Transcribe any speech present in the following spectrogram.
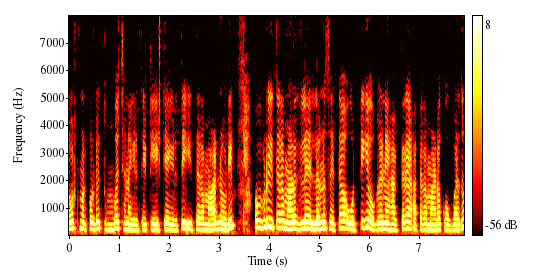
ರೋಸ್ಟ್ ಮಾಡಿಕೊಂಡ್ರೆ ತುಂಬ ಚೆನ್ನಾಗಿರುತ್ತೆ ಟೇಸ್ಟಿಯಾಗಿರುತ್ತೆ ಈ ಥರ ಮಾಡಿ ನೋಡಿ. ಒಬ್ಬೊಬ್ಬರು ಈ ಥರ ಮಾಡೋದಿಲ್ಲ ಎಲ್ಲರೂ ಸಹಿತ ಒಟ್ಟಿಗೆ ಒಗ್ಗರಣೆ ಹಾಕ್ತಾರೆ, ಆ ಥರ ಮಾಡೋಕ್ಕೆ ಹೋಗಬಾರ್ದು.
